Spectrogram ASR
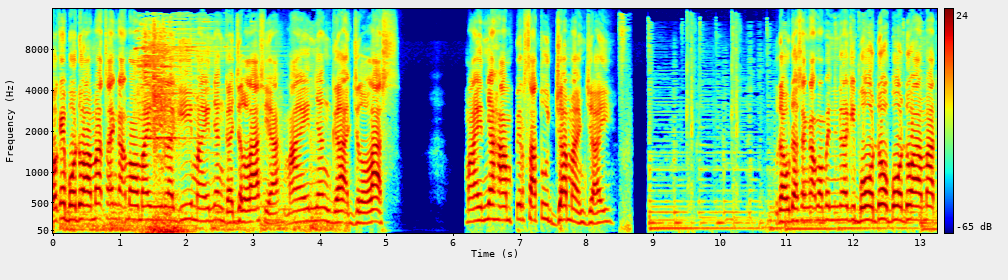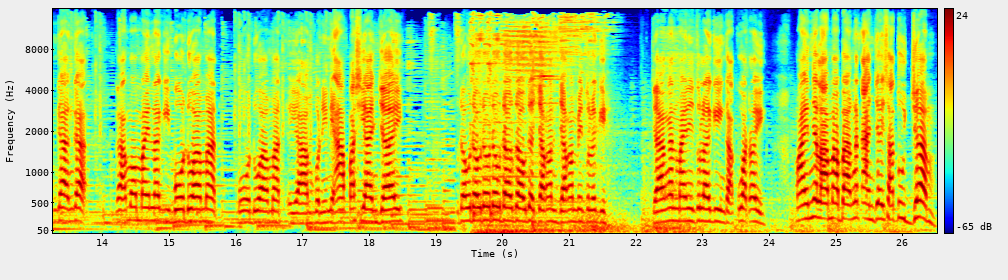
Oke bodoh amat saya nggak mau main ini lagi Mainnya nggak jelas ya Mainnya nggak jelas Mainnya hampir satu jam anjay. Udah udah saya nggak mau main ini lagi. Bodoh bodoh amat. Nggak nggak. Nggak mau main lagi. Bodoh amat. Bodoh amat. Ya ampun ini apa sih anjay? Udah udah udah udah udah udah udah. Jangan jangan main itu lagi. Jangan main itu lagi. Nggak kuat oi. Mainnya lama banget anjay. Satu jam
